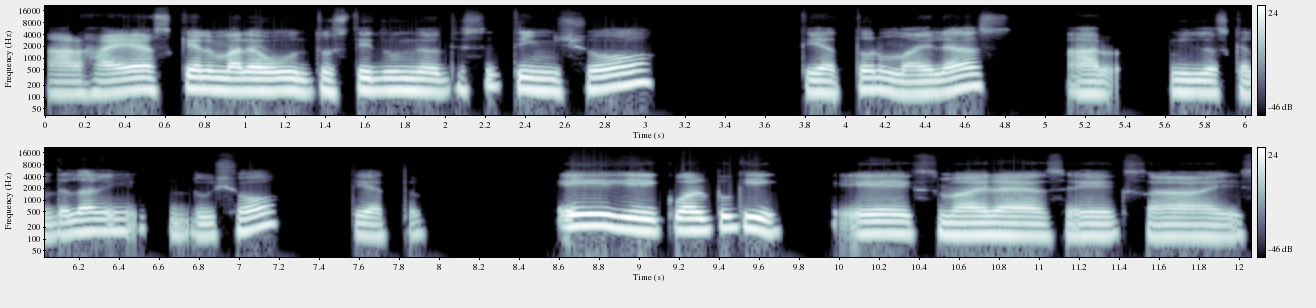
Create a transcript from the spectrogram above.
আর হায়ার স্কেল মানে উন্তস্থিত হচ্ছে তিনশো তিয়াত্তর মাইনাস, আর মিলো স্কেল দিলে আমি দুশো তিয়াত্তর। এই ইকুয়াল টু কি? X minus X ice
